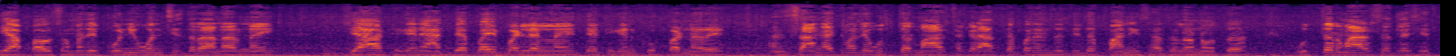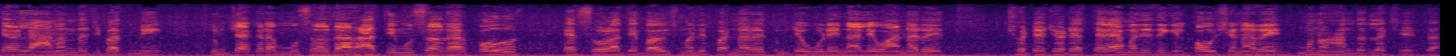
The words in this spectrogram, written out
या पावसामध्ये कोणी वंचित राहणार नाही. ज्या ठिकाणी अद्यापही पडलेलं नाही त्या ठिकाणी खूप पडणार आहे. आणि सांगायचं म्हणजे उत्तर महाराष्ट्राकडे आतापर्यंत तिथं पाणी साचलं नव्हतं. उत्तर महाराष्ट्रातल्या शेतकऱ्याला आनंदाची बातमी तुमच्याकडे मुसळधार अति मुसळधार पाऊस या सोळा ते बावीसमध्ये पडणार आहे. तुमचे उडे नाले वाहणार आहेत. छोट्या छोट्या तळ्यामध्ये देखील पाऊस येणार आहे. म्हणून हा अंदाज लक्षात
